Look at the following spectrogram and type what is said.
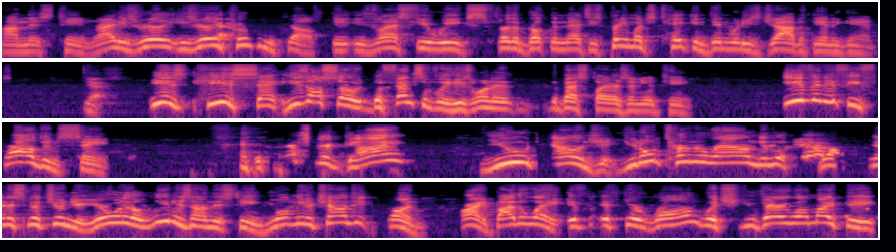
on this team, right? He's really he's really Yeah. proven himself the- these last few weeks for the Brooklyn Nets. He's pretty much taken Dinwiddie's job at the end of games. Yes. He is he is saying he's also defensively he's one of the best players on your team. Even if he fouled him, Saint, if that's your guy, you challenge it. You don't turn around and look. Yeah. "Wow, Dennis Smith Jr., you're one of the leaders on this team. You want me to challenge it? Done. All right. By the way, if if you're wrong, which you very well might be,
